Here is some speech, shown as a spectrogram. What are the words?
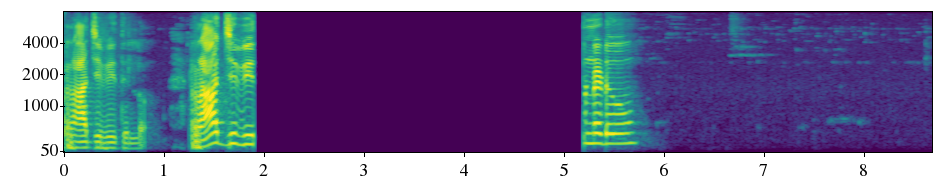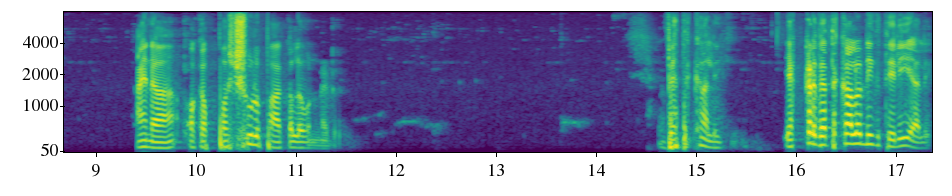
రాజవీధుల్లో. రాజవీధి ఉన్నాడు. ఆయన ఒక పశువుల పాకలో ఉన్నాడు. వెతకాలి. ఎక్కడ వెతకాలో నీకు తెలియాలి.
